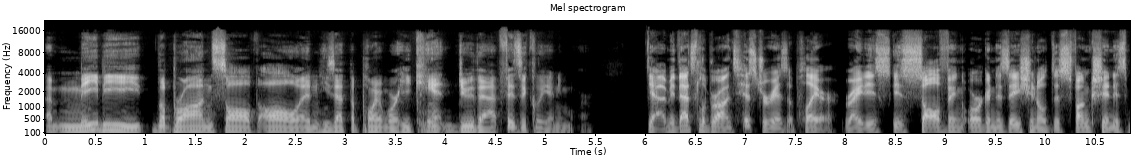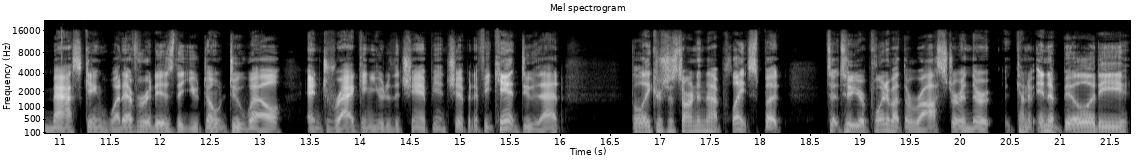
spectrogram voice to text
Uh, maybe LeBron solved all and he's at the point where he can't do that physically anymore. Yeah, I mean that's LeBron's history as a player, right? Is is solving organizational dysfunction, is masking whatever it is that you don't do well and dragging you to the championship. And if he can't do that, the Lakers just aren't in that place. But to, to your point about the roster and their kind of inability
